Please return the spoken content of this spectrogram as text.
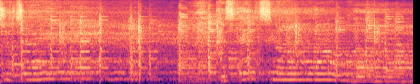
What I've been reading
